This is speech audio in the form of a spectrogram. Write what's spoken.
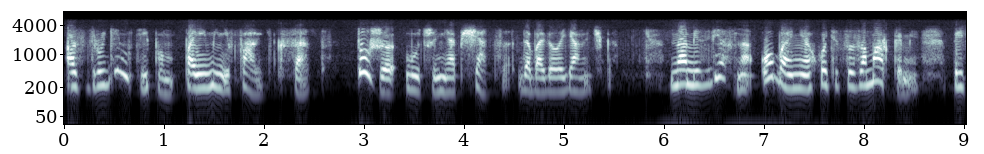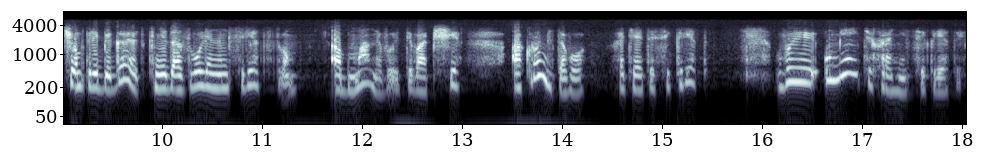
А с другим типом по имени Фагиксат тоже лучше не общаться, добавила Яночка. Нам известно, оба они охотятся за марками, причем прибегают к недозволенным средствам, обманывают и вообще. А кроме того, хотя это секрет, вы умеете хранить секреты?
